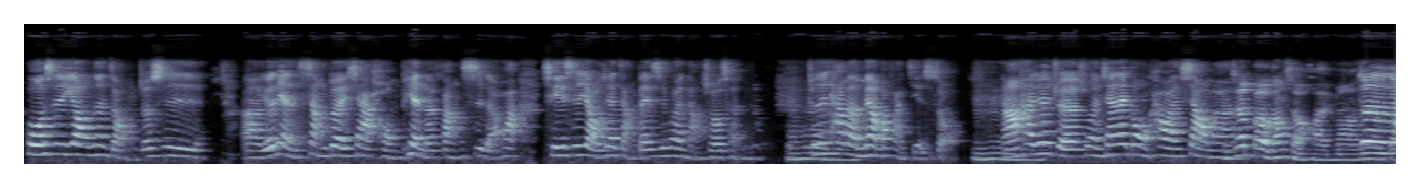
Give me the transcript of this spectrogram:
或是用那种就是呃有点相对下哄骗的方式的话，其实有些长辈是会恼羞成怒。就是他们没有办法接受，然后他就觉得说你现在在跟我开玩笑吗？你现在把我当小孩吗？对对对，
